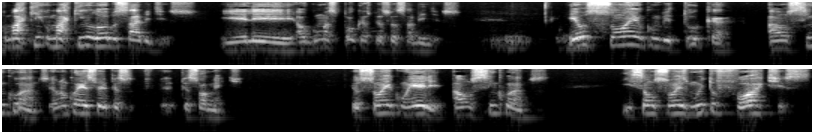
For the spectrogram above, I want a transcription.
O Marquinho, o Marquinho Lobo sabe disso. E ele, algumas poucas pessoas sabem disso. Eu sonho com Bituca há uns cinco anos. Eu não conheço ele pessoalmente. Eu sonho com ele há uns cinco anos. E são sonhos muito fortes.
